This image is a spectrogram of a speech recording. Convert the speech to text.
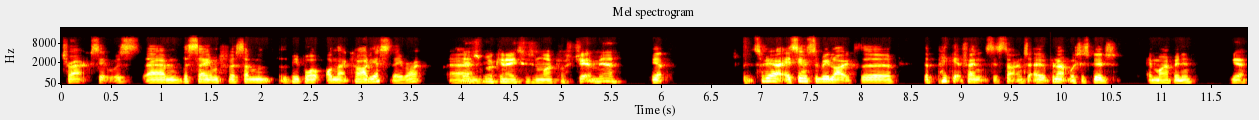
tracks, it was um, the same for some of the people on that card yesterday, right? Um, yeah, smoking aces in Lykos Gym, yeah. So yeah, it seems to be like the the picket fence is starting to open up, which is good in my opinion. Yeah.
